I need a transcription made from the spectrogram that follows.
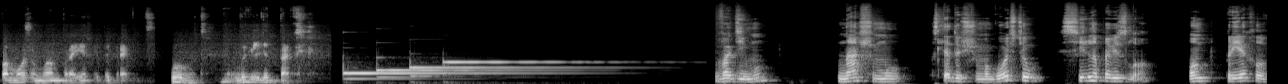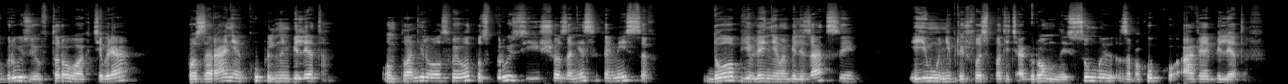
поможем вам проехать до границы. Вот. Выглядит так. Вадиму, нашему следующему гостю, сильно повезло. Он приехал в Грузию 2 октября по заранее купленным билетам. Он планировал свой отпуск в Грузии еще за несколько месяцев до объявления мобилизации, и ему не пришлось платить огромные суммы за покупку авиабилетов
